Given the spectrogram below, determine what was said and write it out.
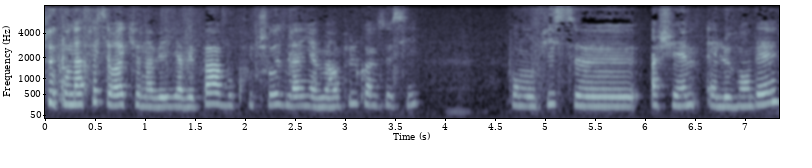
ce qu'on a fait, c'est vrai qu'il n'y avait, il y avait pas beaucoup de choses. Là, il y avait un pull comme ceci. Pour mon fils euh, H&M. Elle le vendait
